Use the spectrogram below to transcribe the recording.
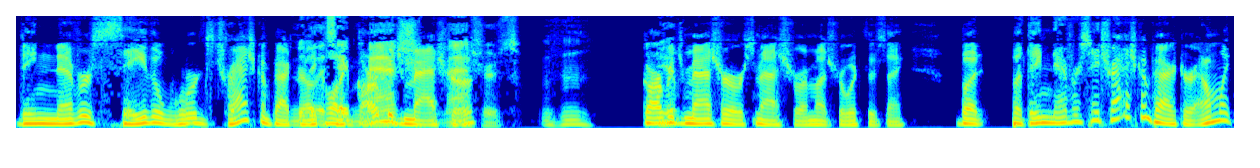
They never say the words trash compactor. no, they, they, call it garbage mash- masher, mashers. hmm garbage masher or smasher. I'm not sure what they're saying, but but they never say trash compactor. And I'm like,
